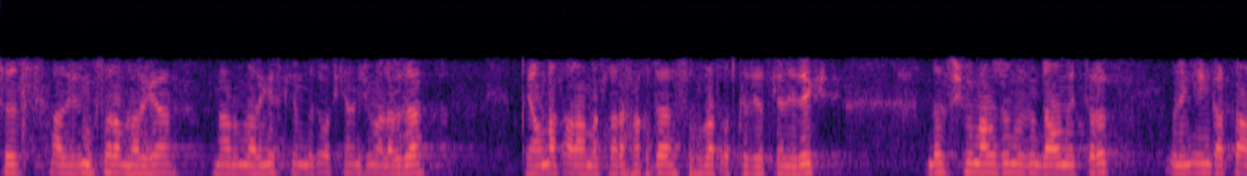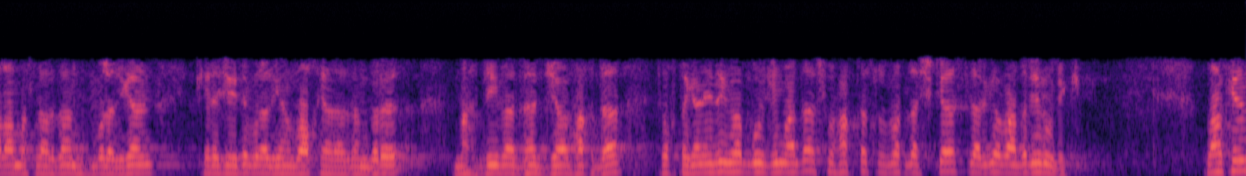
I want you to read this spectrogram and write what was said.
siz aziz muhtaromlarga ma'lumlaringizki biz o'tgan jumalarda qiyomat alomatlari haqida suhbat o'tkazayotgan edik. Biz shu mavzumizni davom ettirib uning eng katta alomatlaridan bo'ladigan kelajakda bo'ladigan voqealardan biri mahdiy va dajjal haqida to'xtagan edik va bu jumada shu haqda suhbatlashishga sizlarga va'da beruvdik. Lokin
